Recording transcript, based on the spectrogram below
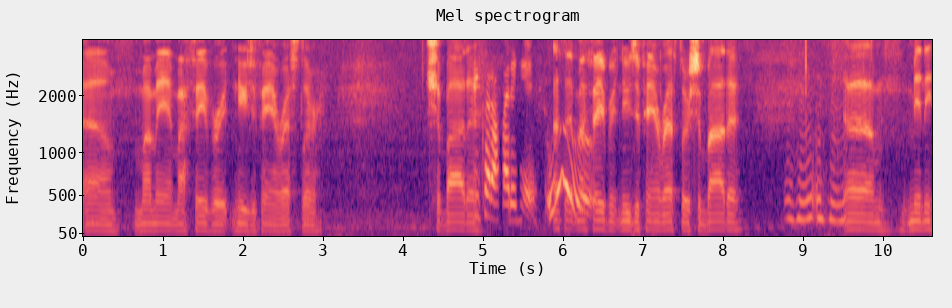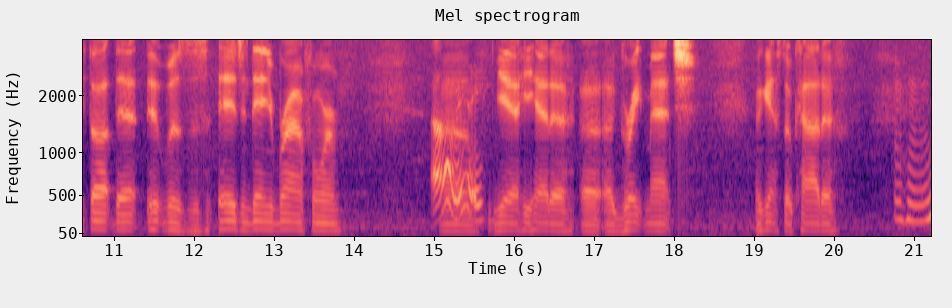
Um, my man, my favorite New Japan wrestler, You Shibata. cut off. I didn't hear. I said my favorite New Japan wrestler, Shibata. Mhm, mhm. Um, many thought that it was Edge and Daniel Bryan for him. Oh, Um, really? Yeah, he had a, a, a great match against Okada. Mm-hmm.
